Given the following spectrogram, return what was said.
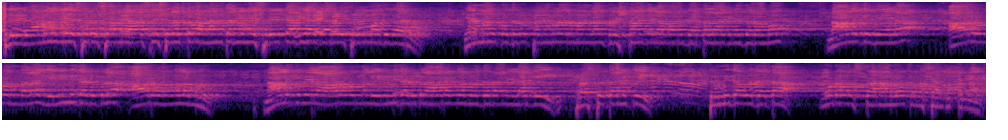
శ్రీ రామలింగేశ్వర స్వామి ఆశీస్సులతో అనంతమైన శ్రీకవ్య గారు శ్రీమధు గారు. యనమల కుదురు పెనమలూరు మండలం కృష్ణా జిల్లా వారి గతలాగిన దూరము నాలుగు వేల ఆరు వందల ఎనిమిది అడుగుల ఆరు అంగుళములు. నాలుగు వేల ఆరు వందల ఎనిమిది అడుగుల ఆరు అంగుళముల దూరాన్ని లాగి ప్రస్తుతానికి తొమ్మిదవ జత మూడవ స్థానంలో కొనసాగుతున్నాయి.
